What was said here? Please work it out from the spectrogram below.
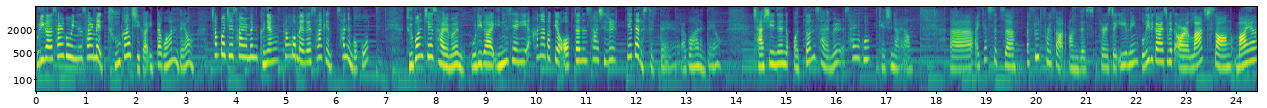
우리가 살고 있는 삶에 두 가지가 있다고 하는데요. 첫 번째 삶은 그냥 평범하게 사긴, 사는 거고, 두 번째 삶은 우리가 인생이 하나밖에 없다는 사실을 깨달았을 때라고 하는데요. 자신은 어떤 삶을 살고 계시나요? Uh, I guess it's a, a food for thought on this Thursday evening. We'll leave you guys with our last song, Maya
